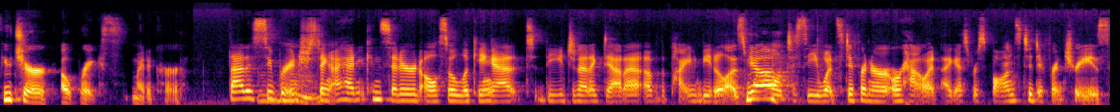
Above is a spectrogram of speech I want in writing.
future outbreaks might occur. That is super mm-hmm. interesting. I hadn't considered also looking at the genetic data of the pine beetle as yeah. well to see what's different or, or, how it, I guess, responds to different trees.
